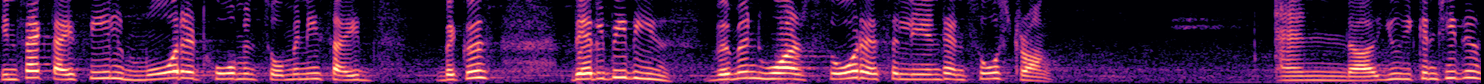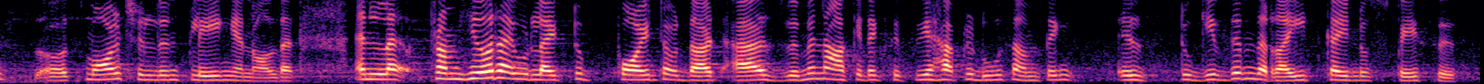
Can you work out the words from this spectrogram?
In fact, I feel more at home in so many sites because there will be these women who are so resilient and so strong. And uh, you, you can see these uh, small children playing and all that. And from here, I would like to point out that as women architects, if we have to do something, is to give them the right kind of spaces.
